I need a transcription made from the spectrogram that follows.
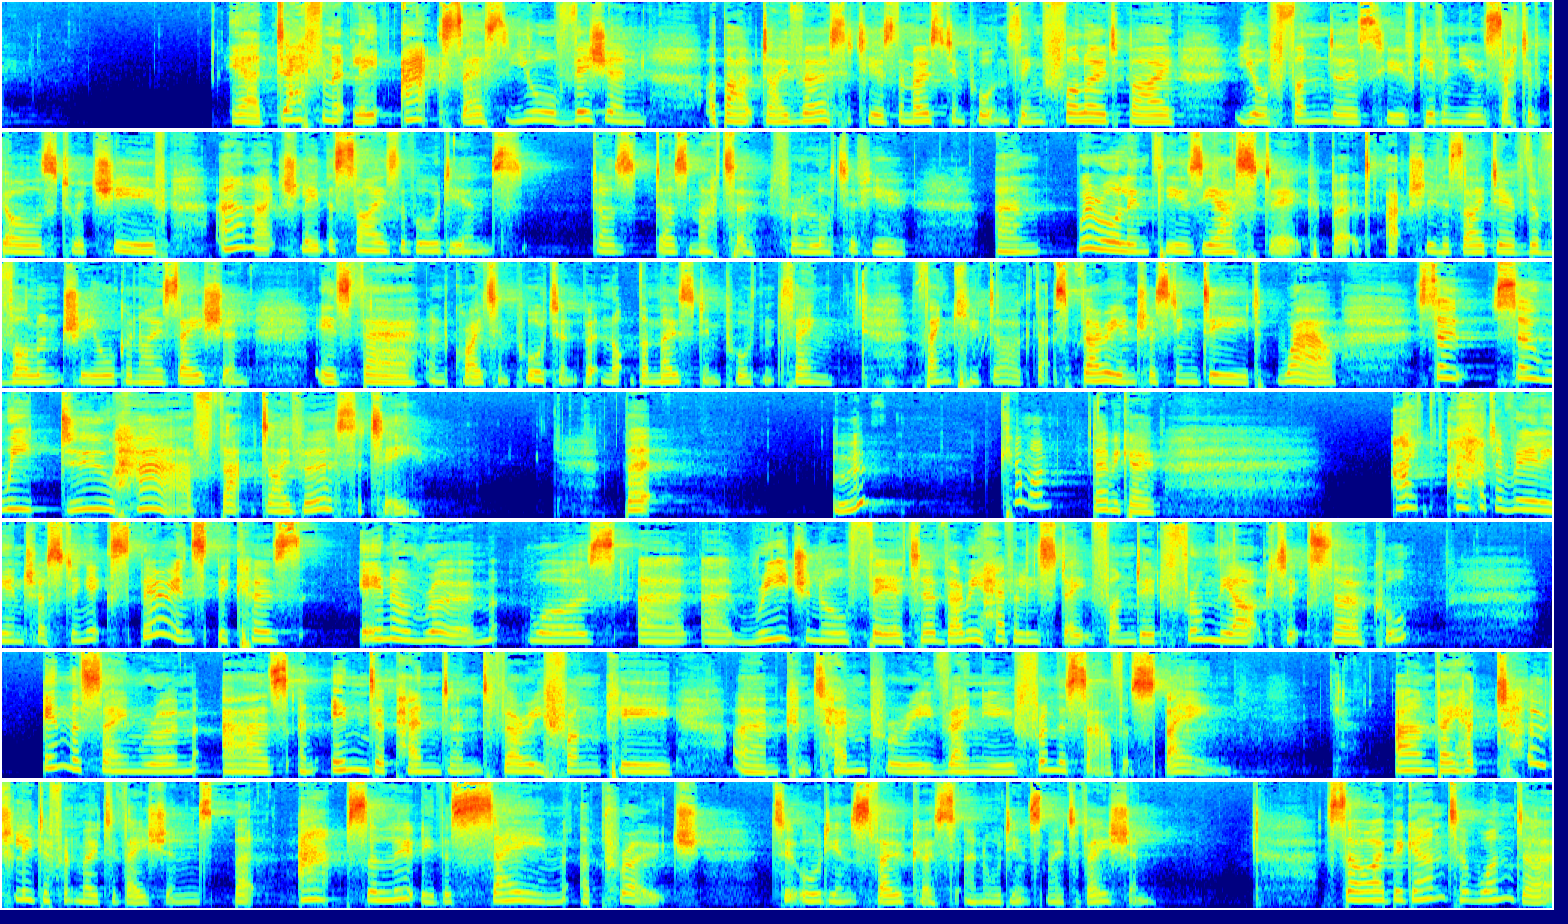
Yeah, definitely access your vision about diversity as the most important thing, followed by your funders who've given you a set of goals to achieve. And actually, the size of audience does, does matter for a lot of you. And we're all enthusiastic, but actually, this idea of the voluntary organization is there and quite important, but not the most important thing. Thank you, Doug. That's very interesting indeed. Wow. So, so we do have that diversity. But, whoop, come on, there we go. I, I had a really interesting experience because in a room was a, a regional theatre, very heavily state funded from the Arctic Circle, in the same room as an independent, very funky, um, contemporary venue from the south of Spain. And they had totally different motivations, but absolutely the same approach to audience focus and audience motivation. So I began to wonder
